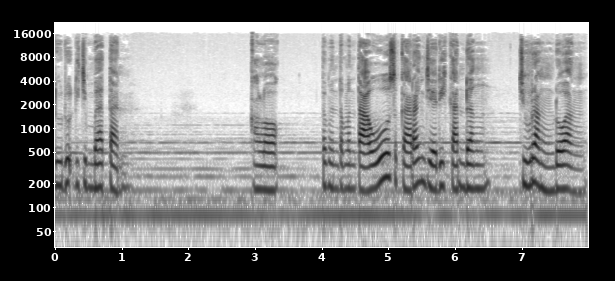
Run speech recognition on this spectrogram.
Duduk di jembatan. Kalau teman-teman tahu sekarang jadi kandang jurang doang.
